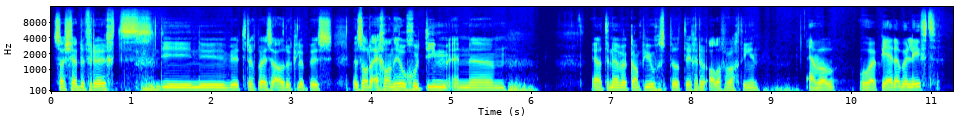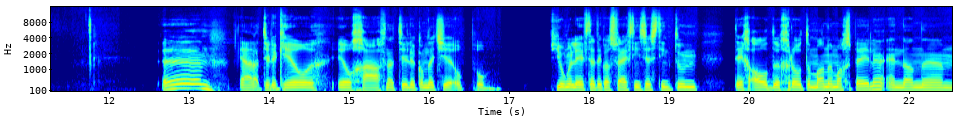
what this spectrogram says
Sascha de Vreugd, die nu weer terug bij zijn oude club is. Dus we hadden echt wel een heel goed team. En ehm, ja, toen hebben we kampioen gespeeld tegen alle verwachtingen. En wat, hoe heb jij dat beleefd? Ehm, ja, natuurlijk heel, heel gaaf. Natuurlijk, omdat je op, op jonge leeftijd, ik was 15, 16 toen, tegen al de grote mannen mag spelen. En dan ehm,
